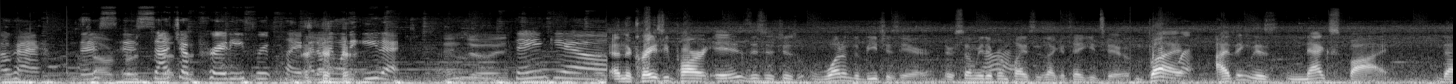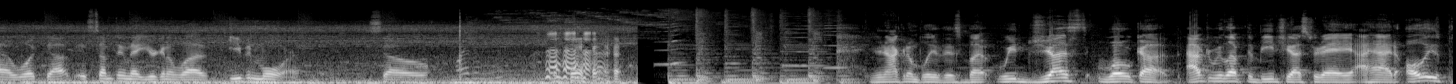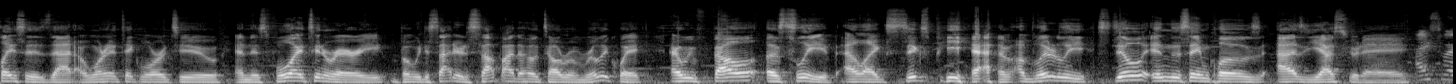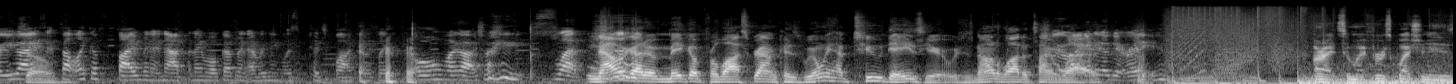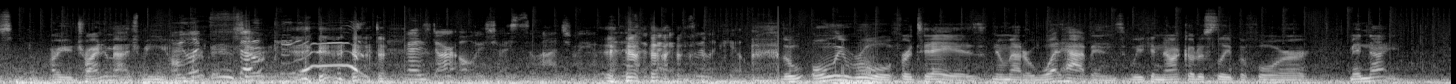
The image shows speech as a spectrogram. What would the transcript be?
Okay, This is such a pretty fruit plate. I don't even want to eat it. Enjoy. Thank you. And the crazy part is, this is just one of the beaches here. There's so many different places I could take you to. But What? I think this next spot that I looked up is something that you're gonna love even more. So More than you. You're not gonna believe this, but we just woke up. After we left the beach yesterday, I had all these places that I wanted to take Laura to and this full itinerary, but we decided to stop by the hotel room really quick and we fell asleep at like 6 p.m. I'm literally still in the same clothes as yesterday. I swear, you guys, So- it felt like a five minute nap, and I woke up and everything was pitch black. I was like, oh my gosh, I slept. Now I gotta make up for lost ground because we only have two days here, which is not a lot of time True, left. I gotta go get ready. All right, so my first question is, are you trying to match me on You look purpose? so cute. You guys, Dhar always tries to match me. Okay, because we look cute. the only rule for today is no matter what happens, we cannot go to sleep before midnight.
